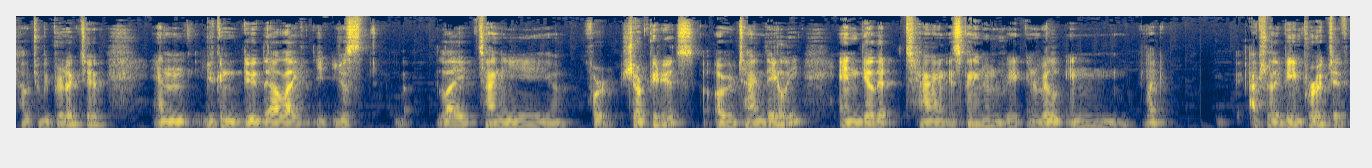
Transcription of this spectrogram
how to be productive. And you can do that like just like tiny for short periods of your time daily. And the other time is spending on re- in real in like actually being productive.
